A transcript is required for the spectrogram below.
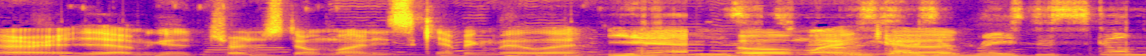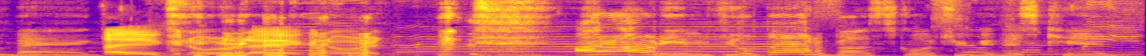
Alright, yeah, I'm gonna try to just don't mind he's camping melee. Yeah. Oh my god. This guy's a god. racist scumbag. I ignored, I ignored. I, I don't even feel bad about skull tricking this kid.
